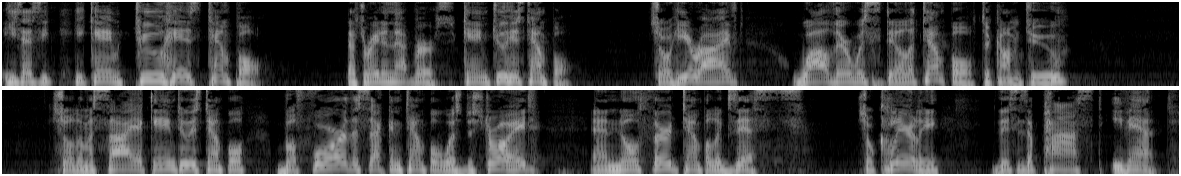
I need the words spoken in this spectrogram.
he says he, he came to his temple. That's right in that verse. Came to his temple. So he arrived while there was still a temple to come to. So the Messiah came to his temple before the second temple was destroyed and no third temple exists. So clearly, this is a past event.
